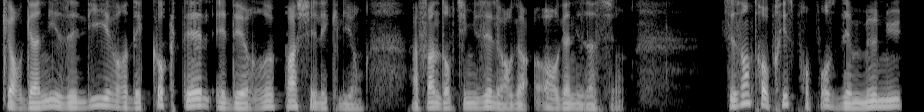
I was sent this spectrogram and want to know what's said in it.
qui organisent et livrent des cocktails et des repas chez les clients afin d'optimiser leur organisation. Ces entreprises proposent des menus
